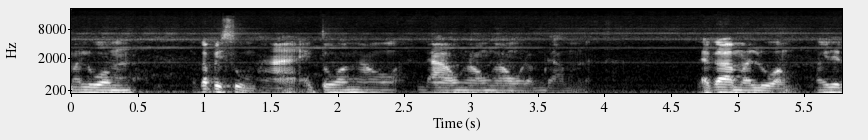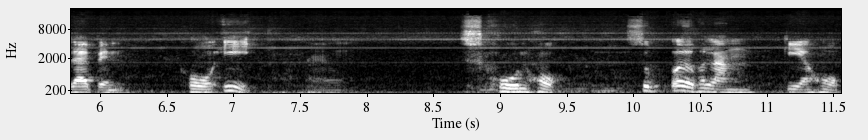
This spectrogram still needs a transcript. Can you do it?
มารวมแล้วก็ไปสุ่มหาไอตัวเงาดาวเงาเงาดำๆนะแล้วก็มารวมเราจะได้เป็นโคอีคูณหกซุปเปอร์พลังเกียร์หก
